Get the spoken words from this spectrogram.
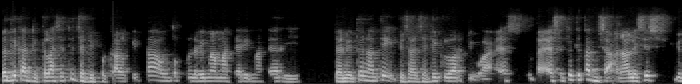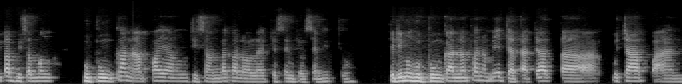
ketika di kelas itu jadi bekal kita untuk menerima materi-materi. Dan itu nanti bisa jadi keluar di UAS UTS itu kita bisa analisis kita bisa menghubungkan apa yang disampaikan oleh dosen-dosen itu. Jadi menghubungkan apa namanya data-data ucapan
